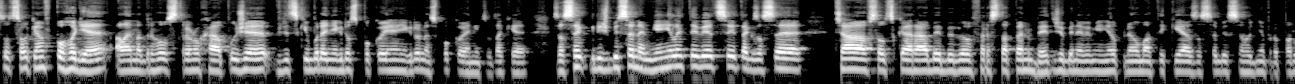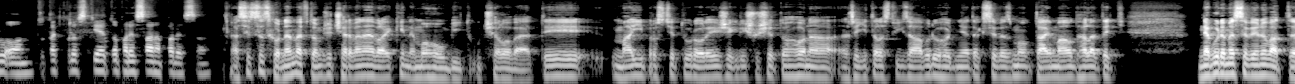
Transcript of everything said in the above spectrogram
to celkem v pohodě, ale na druhou stranu chápu, že vždycky bude někdo spokojený, někdo nespokojený, to tak je. Zase, když by se neměnily ty věci, tak zase třeba v Saudské Arábii by byl Verstappen byt, že by nevyměnil pneumatiky a zase by se hodně propadl on. To tak prostě je to 50 na 50. Asi se shodneme v tom, že červené vlajky nemohou být účelové. Ty mají prostě tu roli, že když už je toho na ředitelství závodu hodně, tak si vezmou timeout, hele teď Nebudeme se věnovat eh,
